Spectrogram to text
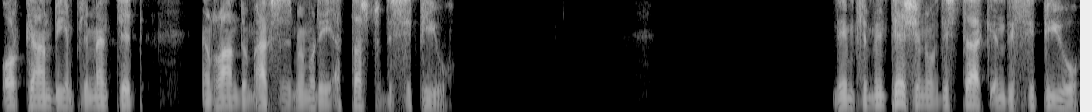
or can be implemented in random access memory attached to the CPU. The implementation of the stack in the CPU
